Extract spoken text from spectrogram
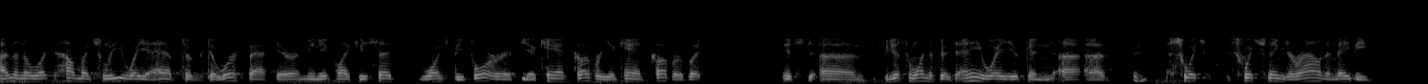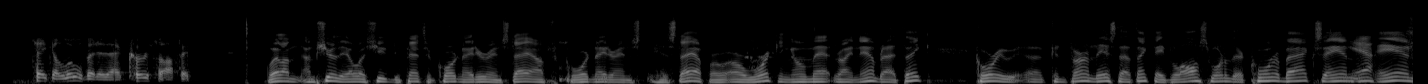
I don't know what how much leeway you have to to work back there. I mean, it, like you said once before, if you can't cover, you can't cover. But it's um, we just wonder if there's any way you can uh, switch switch things around and maybe take a little bit of that curse off it. Well, I'm, I'm sure the LSU defensive coordinator and staff coordinator and his staff are, are working on that right now. But I think Corey uh, confirmed this. That I think they've lost one of their cornerbacks and Yeah. and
